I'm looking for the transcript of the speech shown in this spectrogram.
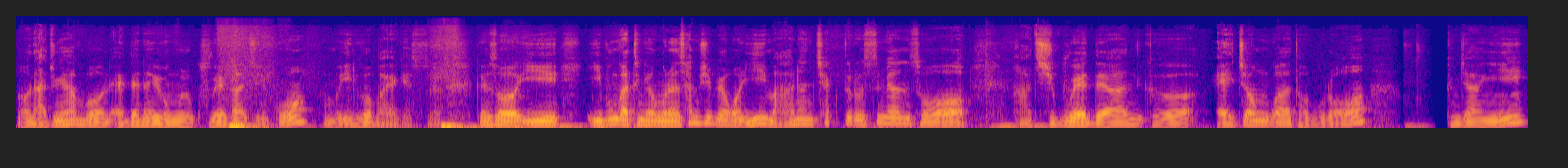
어, 나중에 한번 에덴의 용을 구해가지고 한번 읽어봐야겠어요. 그래서 이 이분 같은 경우는 30여 권 이 많은 책들을 쓰면서 아, 지구에 대한 그 애정과 더불어 굉장히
